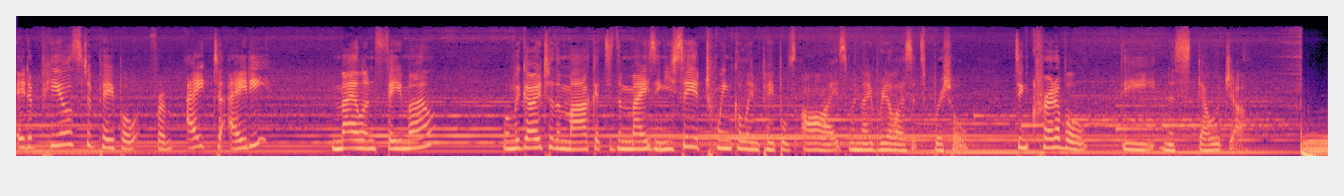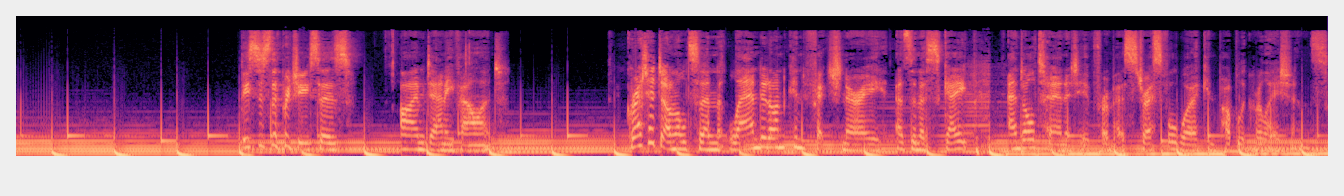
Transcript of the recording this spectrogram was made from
it appeals to people from 8 to 80, male and female. When we go to the markets, it's amazing. You see a twinkle in people's eyes when they realise it's brittle. It's incredible the nostalgia. This is The Producers. I'm Danny Valent. Greta Donaldson landed on confectionery as an escape and alternative from her stressful work in public relations.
